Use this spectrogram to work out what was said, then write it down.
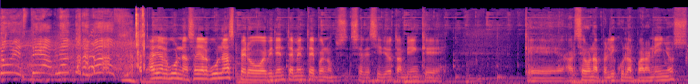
¡No esté hablando de más! Hay algunas, hay algunas, pero evidentemente, bueno, pues, se decidió también que, que al ser una película para niños,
